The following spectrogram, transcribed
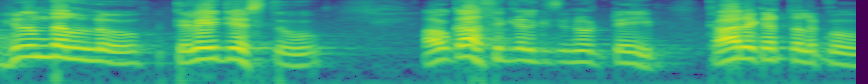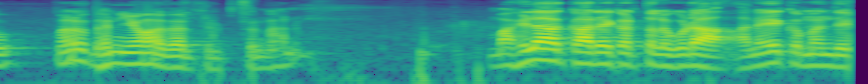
అభినందనలు తెలియజేస్తూ అవకాశం కలిగించినటువంటి కార్యకర్తలకు మరో ధన్యవాదాలు తెలుపుతున్నాను. మహిళా కార్యకర్తలు కూడా అనేక మంది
